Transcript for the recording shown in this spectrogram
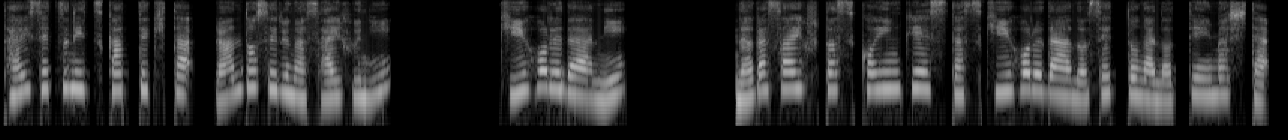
大切に使ってきたランドセルが財布にキーホルダーに長財布足すコインケース足すキーホルダーのセットが載っていました。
